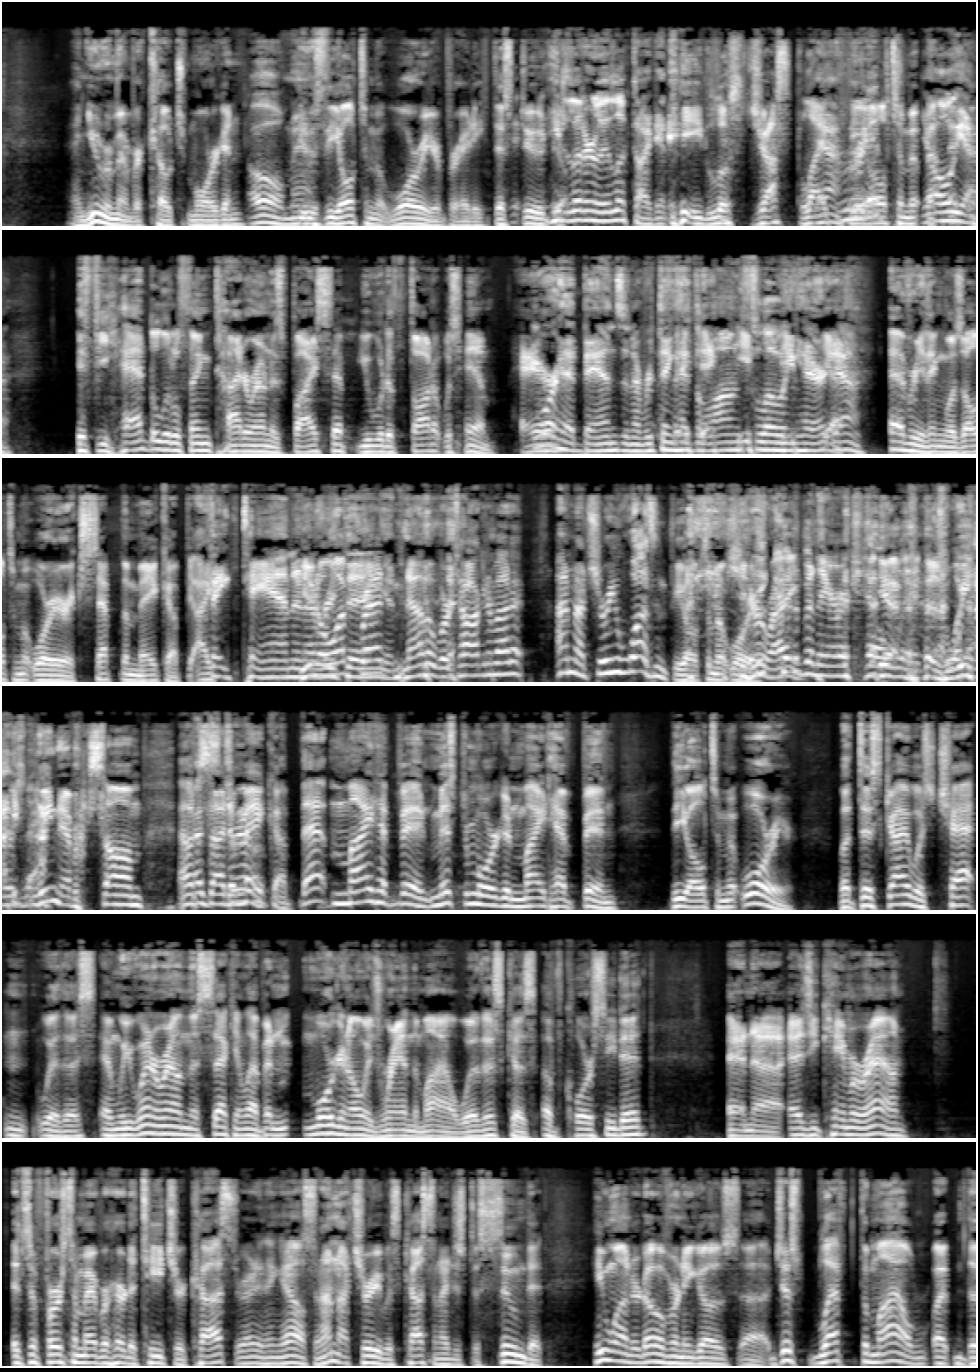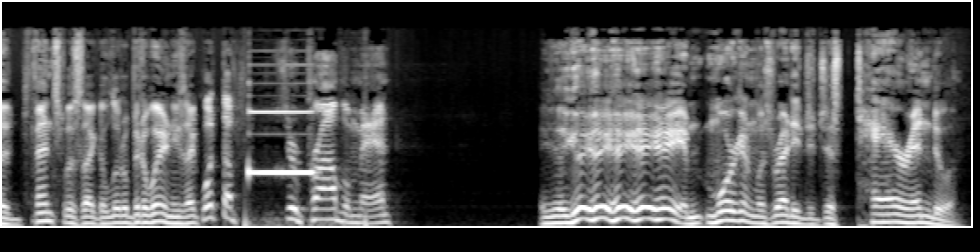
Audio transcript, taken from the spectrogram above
And you remember Coach Morgan? Oh, man. he was the ultimate warrior, Brady. This dude, He literally looked like it. he looked just like Yeah. the ultimate. Oh, yeah. If he had the little thing tied around his bicep, you would have thought it was him. Hair, Wore headbands and everything. Had the long flowing hair. Yeah. Everything was Ultimate Warrior except the makeup. I, Fake tan and you know what, everything, Brett? and- now that we're talking about it, I'm not sure he wasn't the Ultimate Warrior. He could have been Eric Hellwig. Yeah, because we, we never saw him outside of makeup. That might have been, Mr. Morgan might have been the Ultimate Warrior. But this guy was chatting with us, and we went around the second lap, and Morgan always ran the mile with us because, of course, he did. And uh, as he came around, it's the first time I ever heard a teacher cuss or anything else, and I'm not sure he was cussing. I just assumed it. He wandered over and he goes, uh, just left the mile. Uh, the fence was like a little bit away, and he's like, "What the f- is your problem, man?" He's like, "Hey, hey, hey, hey, hey!" And Morgan was ready to just tear into him.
